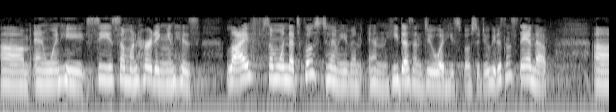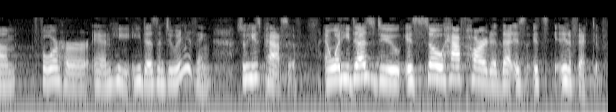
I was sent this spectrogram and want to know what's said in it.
Um, and when he sees someone hurting in his life, someone that's close to him even, and he doesn't do what he's supposed to do, he doesn't stand up um, for her, and he, he doesn't do anything. So he's passive. And what he does do is so half-hearted that is, it's ineffective.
